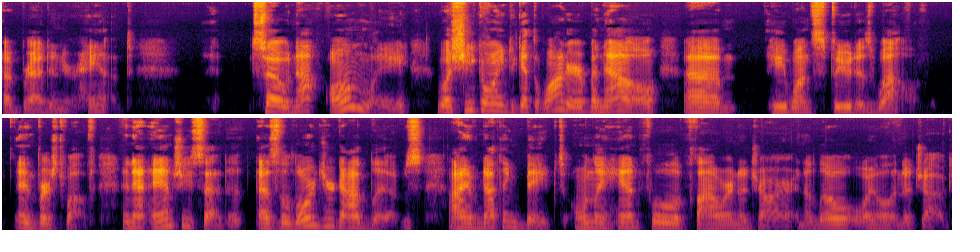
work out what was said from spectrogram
of, bread in your hand. So not only was she going to get the water, but now um, he wants food as well in verse 12. And, and she said, As the Lord your God lives, I have nothing baked, only a handful of flour in a jar, and a little oil in a jug.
